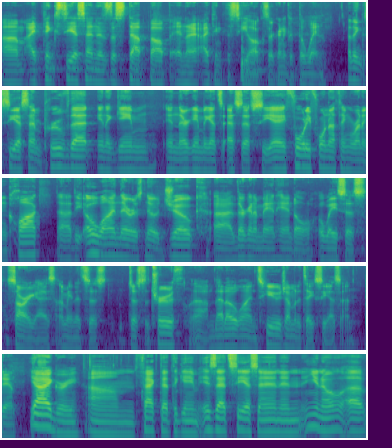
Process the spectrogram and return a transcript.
Um, I think CSN is a step up, and I, I think the Seahawks are going to get the win. I think CSN proved that in a game in their game against SFCA, 44 nothing running clock. Uh, the O line there is no joke. Uh, they're going to manhandle Oasis. Sorry guys. I mean it's just just the truth. Um, that O line's huge. I'm going to take CSN. Dan. Yeah, I agree. Um, the fact that the game is at CSN, and you know, uh,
